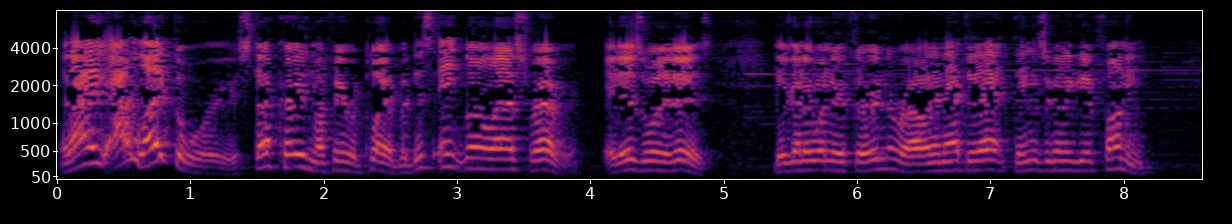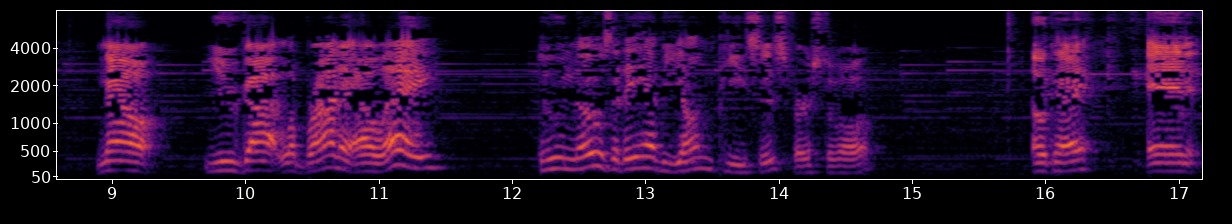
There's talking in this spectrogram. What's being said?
And I, I like the Warriors. Steph Curry's my favorite player, but this ain't gonna last forever. It is what it is. They're gonna win their third in a row, and after that, things are gonna get funny. Now, you got LeBron in LA, who knows that they have young pieces, first of all. Okay? And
